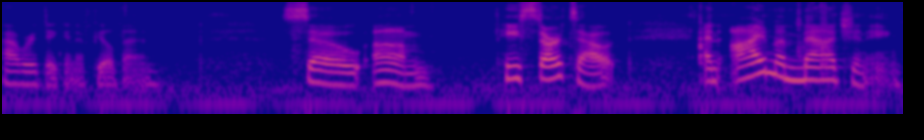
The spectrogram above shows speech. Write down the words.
How are they going to feel then? So um, he starts out, and I'm imagining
